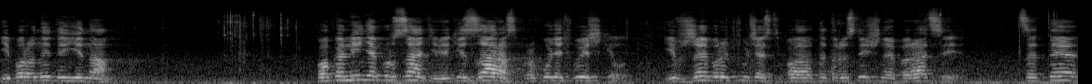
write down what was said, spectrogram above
і боронити її нам. Покоління курсантів, які зараз проходять вишкіл і вже беруть участь в антитерористичній операції, це те,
